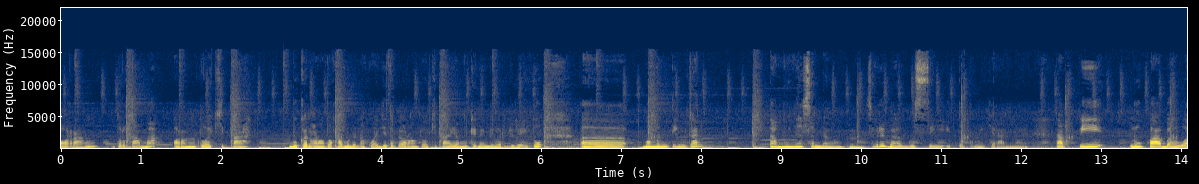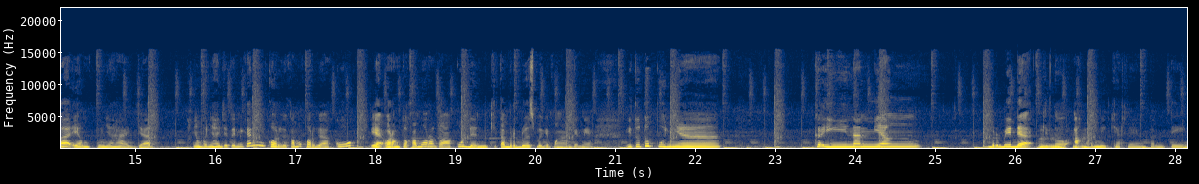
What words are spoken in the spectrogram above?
orang terutama orang tua kita bukan orang tua kamu dan aku aja tapi orang tua kita yang mungkin yang dengar juga itu eh, mementingkan tamunya senang. Hmm. sebenarnya bagus sih itu pemikirannya. Tapi lupa bahwa yang punya hajat yang punya hajat ini kan keluarga kamu keluarga aku ya orang tua kamu orang tua aku dan kita berdua sebagai pengantin ya. Itu tuh punya keinginan yang berbeda Mm-mm, gitu. aku mikirnya yang penting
